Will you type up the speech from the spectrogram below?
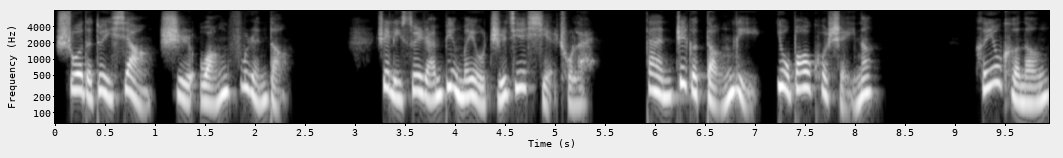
说的对象是王夫人等。这里虽然并没有直接写出来，但这个“等”里又包括谁呢？很有可能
